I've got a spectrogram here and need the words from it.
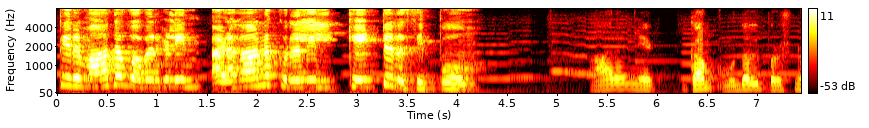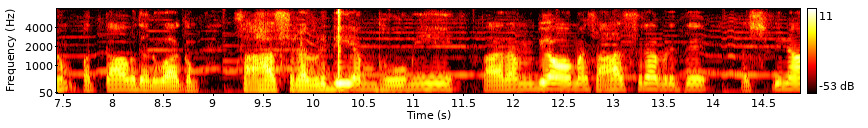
திரு மாதவ் அவர்களின் அழகான குரலில் கேட்டு ரசிப்போம். ஆரண்யக்கம் முதல் பிரஷ்னம் பத்தாவது அனுவாகம் சஹசிரவிருதியம் பூமி பரம் व्योम सहस्रवृत् अश्विना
